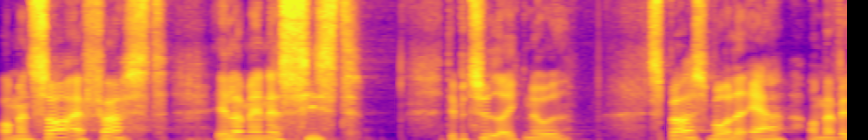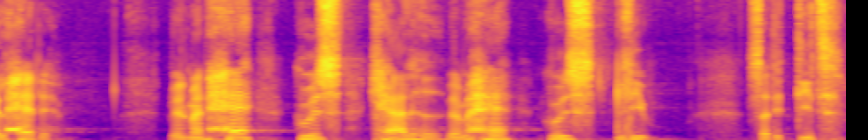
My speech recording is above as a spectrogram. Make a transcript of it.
Om man så er først, eller man er sidst, det betyder ikke noget. Spørgsmålet er, om man vil have det. Vil man have Guds kærlighed? Vil man have Guds liv? Så er det dit.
